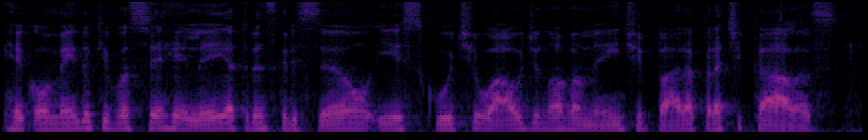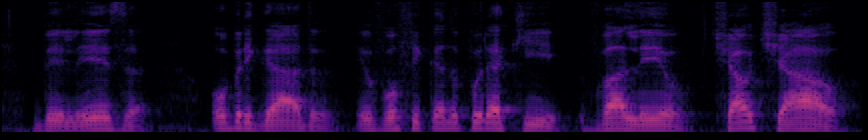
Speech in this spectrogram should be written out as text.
recomendo que você releia a transcrição e escute o áudio novamente para praticá-las. Beleza? Obrigado. Eu vou ficando por aqui. Valeu. Tchau, tchau.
